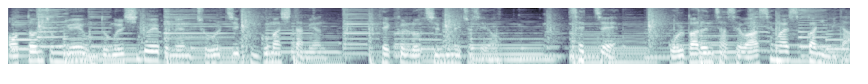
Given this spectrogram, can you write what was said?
어떤 종류의 운동을 시도해보면 좋을지 궁금하시다면 댓글로 질문해주세요. 셋째, 올바른 자세와 생활 습관입니다.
